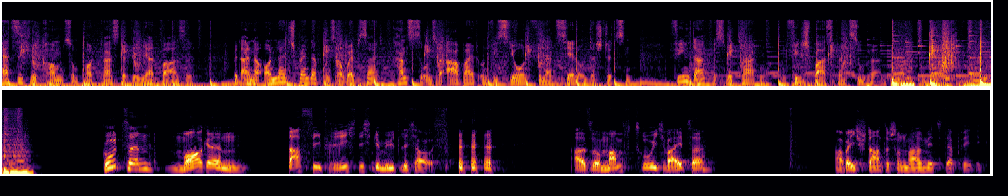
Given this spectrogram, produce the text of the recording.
Herzlich willkommen zum Podcast der Vineyard Basel. Mit einer Online-Spende auf unserer Website kannst du unsere Arbeit und Vision finanziell unterstützen. Vielen Dank fürs Mittagen und viel Spaß beim Zuhören. Guten Morgen. Das sieht richtig gemütlich aus. also mampft ruhig weiter, aber ich starte schon mal mit der Predigt.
